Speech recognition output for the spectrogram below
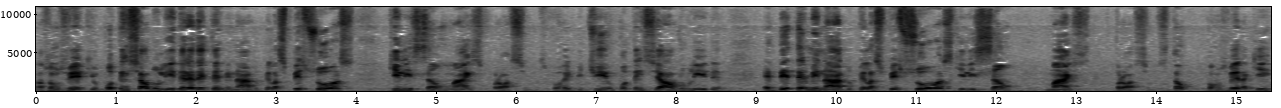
Nós vamos ver que o potencial do líder é determinado pelas pessoas que lhe são mais próximas. Vou repetir: o potencial de um líder é determinado pelas pessoas que lhe são mais próximas. Então, vamos ver aqui,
